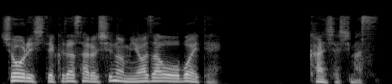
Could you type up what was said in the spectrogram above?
勝利してくださる主の御業を覚えて、感謝します。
